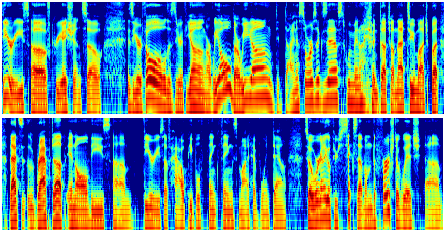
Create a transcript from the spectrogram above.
theories of creation. So, is the Earth old? Is the Earth young? Are we old? Are we young? Did dinosaurs exist? We may not even touch on that too much, but that's wrapped up in all these um, theories of how people think things might have went down. So we're gonna go through six of them. The first of which um,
